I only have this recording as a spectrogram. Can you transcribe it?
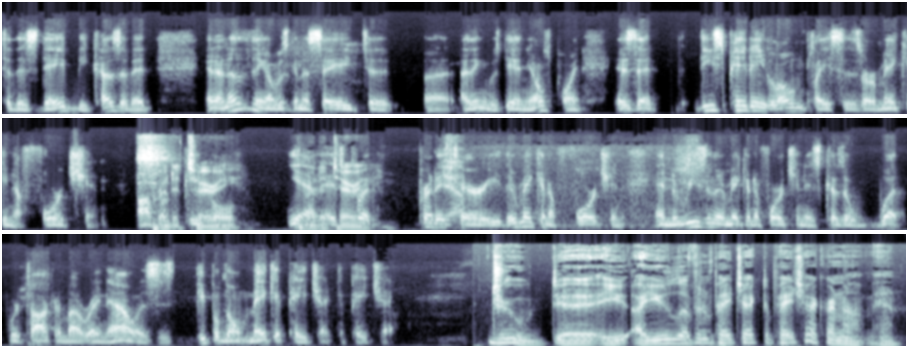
to this day because of it. And another thing I was going to say to, uh, I think it was Danielle's point, is that these payday loan places are making a fortune off predatory. of people. Yeah, predatory. it's predatory. Yeah. They're making a fortune, and the reason they're making a fortune is because of what we're talking about right now. Is, is people don't make it paycheck to paycheck. Drew, uh, are, you, are you living paycheck to paycheck or not, man?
